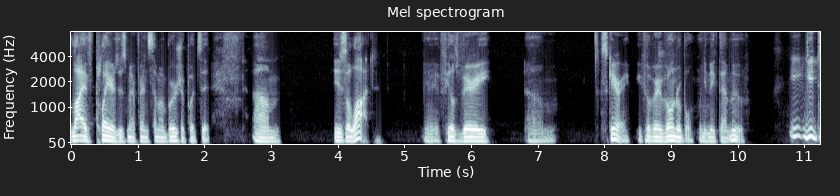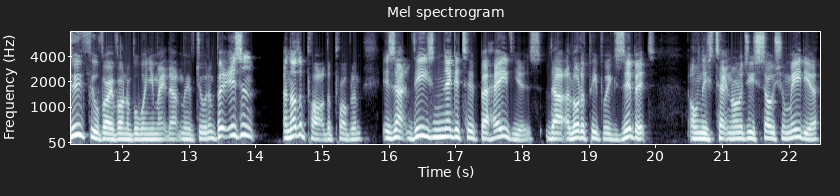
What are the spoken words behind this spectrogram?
live players, as my friend Samo Burja puts it, um, is a lot. You know, it feels very um, scary. You feel very vulnerable when you make that move. You do feel very vulnerable when you make that move, Jordan. But isn't another part of the problem is that these negative behaviors that a lot of people exhibit on these technologies, social media,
